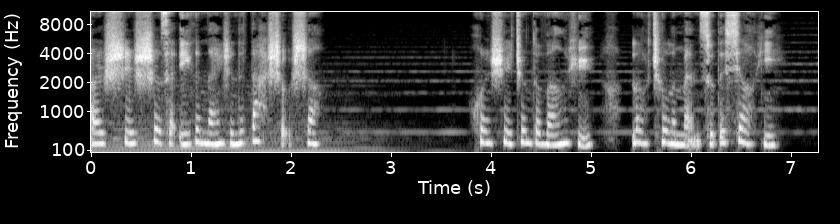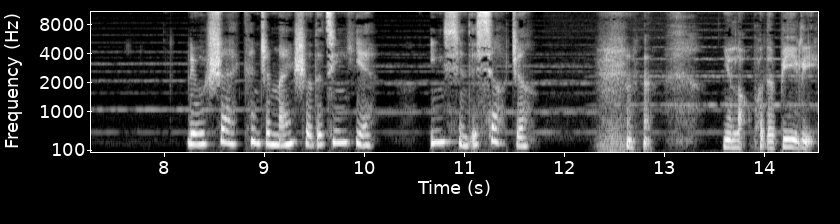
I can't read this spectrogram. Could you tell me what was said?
而是射在一个男人的大手上。昏睡中的王宇露出了满足的笑意。刘帅看着满手的精液，阴险的笑着：“哼哼，你老婆的逼里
